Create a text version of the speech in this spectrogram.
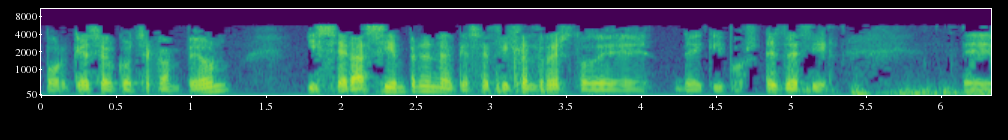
porque es el coche campeón y será siempre en el que se fije el resto de, de equipos. Es decir, eh,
